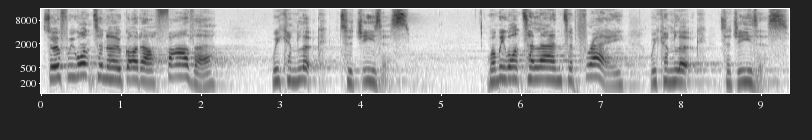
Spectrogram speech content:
So if we want to know God our Father, we can look to Jesus. When we want to learn to pray, we can look to Jesus.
